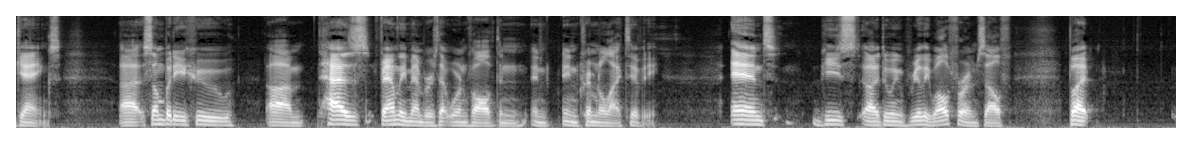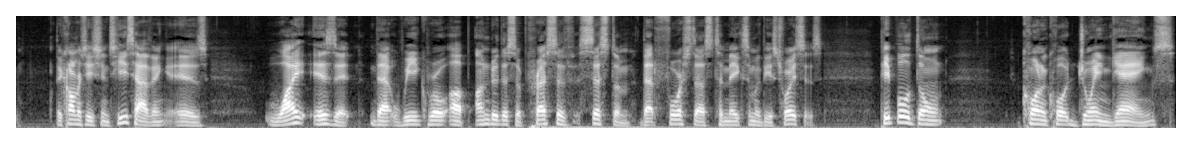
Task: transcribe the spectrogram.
gangs. Uh, somebody who um, has family members that were involved in, in, in criminal activity, and he's uh, doing really well for himself. But the conversations he's having is why is it that we grow up under this oppressive system that forced us to make some of these choices? People don't, quote unquote, join gangs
